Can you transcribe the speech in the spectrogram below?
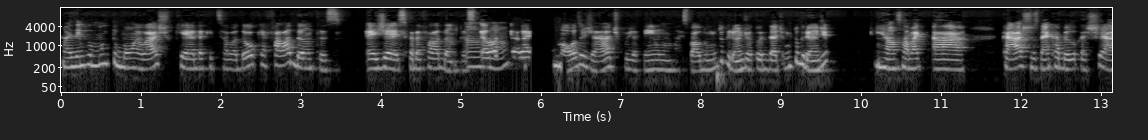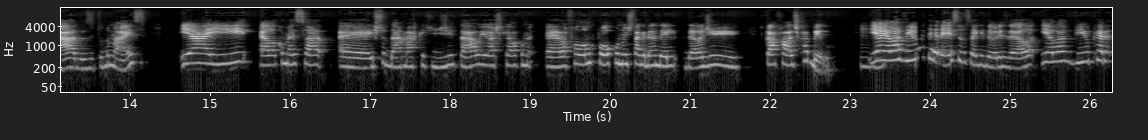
Um exemplo muito bom, eu acho, que é daqui de Salvador, que é Fala Dantas. É Jéssica da Fala Dantas. Uhum. Ela, ela, é famosa já, tipo, já tem um respaldo muito grande, autoridade muito grande em relação a, a cachos, né, cabelo cacheados e tudo mais. E aí ela começou a é, estudar marketing digital e eu acho que ela, ela falou um pouco no Instagram dele, dela de que ela fala de cabelo. Uhum. E aí ela viu o interesse dos seguidores dela e ela viu que era,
